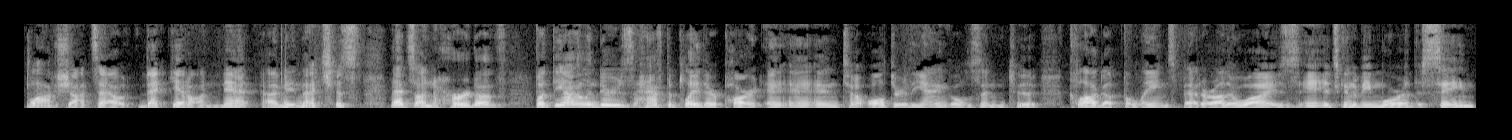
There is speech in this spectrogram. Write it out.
block shots out that get on net. I mean, that just that's unheard of. But the Islanders have to play their part and, and, and, to alter the angles and to clog up the lanes better. Otherwise, it's going to be more of the same.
